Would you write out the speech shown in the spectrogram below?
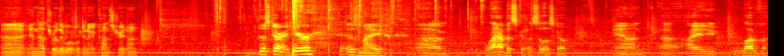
uh, and that's really what we're going to concentrate on. This guy right here is my um, lab oscilloscope, and uh, I love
